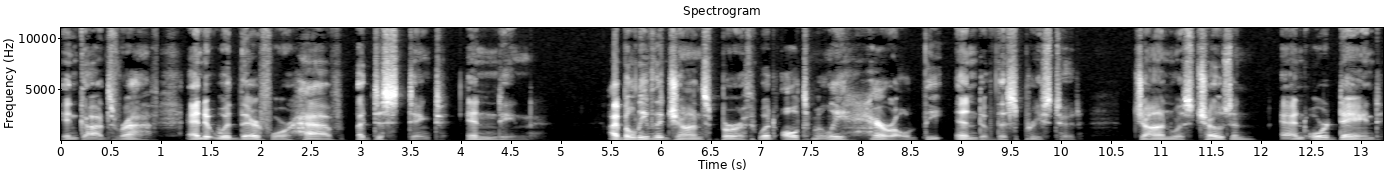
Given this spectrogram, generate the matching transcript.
in God's wrath, and it would therefore have a distinct ending. I believe that John's birth would ultimately herald the end of this priesthood. John was chosen and ordained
